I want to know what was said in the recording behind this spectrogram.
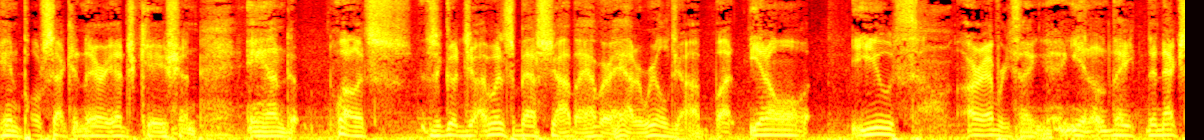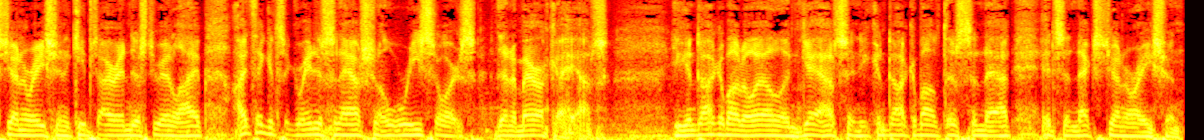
in post secondary education. And well, it's it's a good job. It's the best job I ever had, a real job. But you know, youth are everything. You know, they the next generation that keeps our industry alive. I think it's the greatest national resource that America has. You can talk about oil and gas, and you can talk about this and that. It's the next generation,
